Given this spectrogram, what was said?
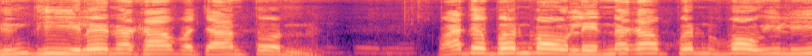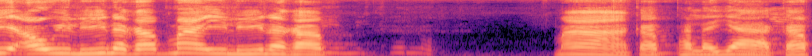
ถึงที่เลยนะครับ อาจารย์ต้น ว่าแต่เพิ่นเว้าเล่นนะครับ เพิ่นเว้าอีหลีเอาอีหลีนะครับ มาอีหลีนะครับ มากับภรรยากับ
